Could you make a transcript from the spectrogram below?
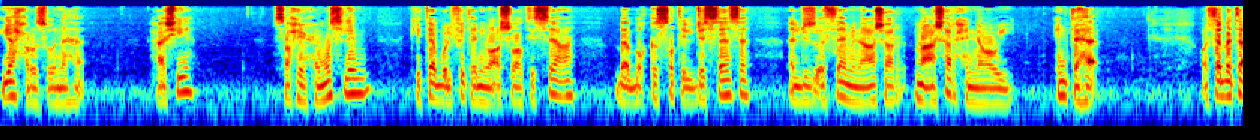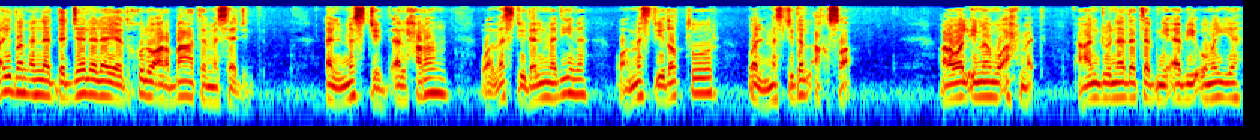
يحرسونها. حاشية. صحيح مسلم كتاب الفتن وأشراط الساعة باب قصة الجساسة الجزء الثامن عشر مع شرح النووي. انتهى. وثبت أيضا أن الدجال لا يدخل أربعة مساجد المسجد الحرام ومسجد المدينة ومسجد الطور والمسجد الأقصى. روى الإمام أحمد عن جنادة بن أبي أمية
